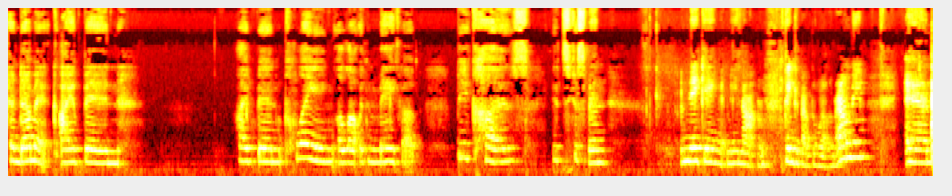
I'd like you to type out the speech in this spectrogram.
pandemic, I've been I've been playing a lot with makeup because it's just been making me not think about the world around me and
